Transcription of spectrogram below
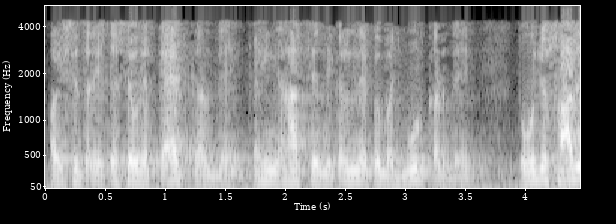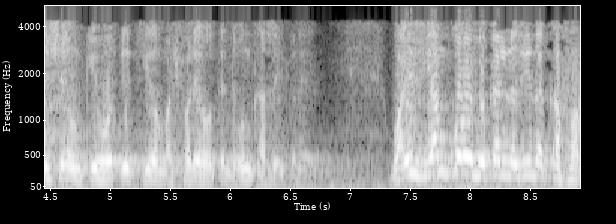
اور اسی طریقے سے انہیں قید کر دیں، کہیں یہاں سے نکلنے پہ مجبور کر دیں۔ تو وہ جو سازشیں ان کی ہوتی تھی اور مشورے ہوتے تھے، ان کا ذکر ہے۔ وہ اس یم کو بکل نظیر کفر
